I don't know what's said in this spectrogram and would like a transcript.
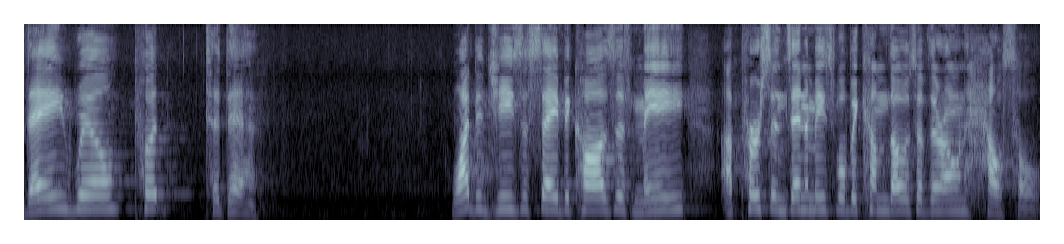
they will put to death. What did Jesus say? Because of me, a person's enemies will become those of their own household.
